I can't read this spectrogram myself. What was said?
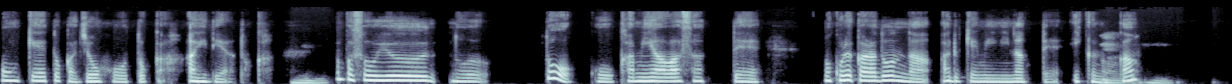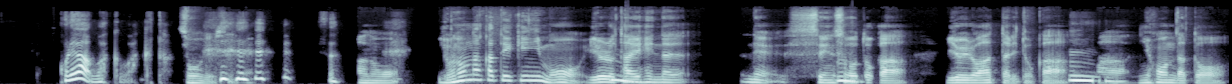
恩恵とか情報とかアイデアとか、うん。やっぱそういうのと、こう、噛み合わさって、まあ、これからどんなアルケミーになっていくのか、うんうんこれはワクワクと。そうですね。あの、世の中的にもいろいろ大変な、ね、戦争とかいろいろあったりとか、うん。まあ、日本だと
